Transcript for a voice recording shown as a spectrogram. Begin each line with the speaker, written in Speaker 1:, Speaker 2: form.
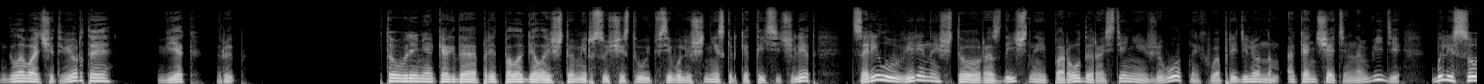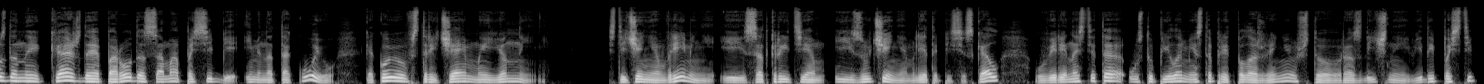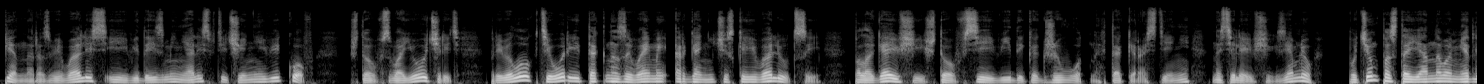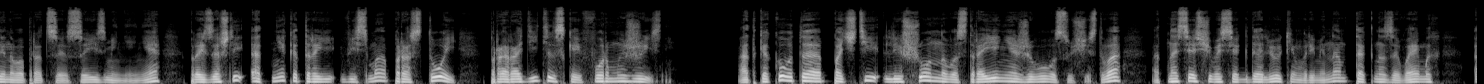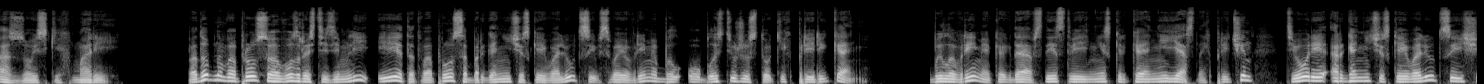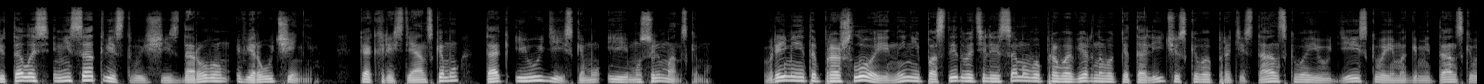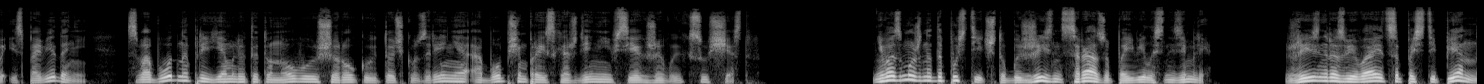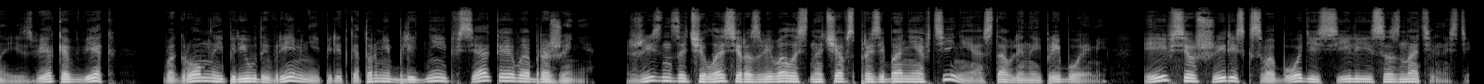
Speaker 1: Глава 4. Век рыб. В то время, когда предполагалось, что мир существует всего лишь несколько тысяч лет, царила уверенность, что различные породы растений и животных в определенном окончательном виде были созданы каждая порода сама по себе, именно такую, какую встречаем мы ее ныне. С течением времени и с открытием и изучением летописи скал уверенность эта уступила место предположению, что различные виды постепенно развивались и видоизменялись в течение веков, что, в свою очередь, привело к теории так называемой органической эволюции, полагающей, что все виды как животных, так и растений, населяющих Землю, путем постоянного медленного процесса изменения произошли от некоторой весьма простой прародительской формы жизни. От какого-то почти лишенного строения живого существа, относящегося к далеким временам так называемых Азойских морей. Подобно вопросу о возрасте Земли, и этот вопрос об органической эволюции в свое время был областью жестоких пререканий. Было время, когда вследствие несколько неясных причин теория органической эволюции считалась несоответствующей здоровым вероучениям, как христианскому, так и иудейскому и мусульманскому. Время это прошло, и ныне последователи самого правоверного католического, протестантского, иудейского и магометанского исповеданий свободно приемлют эту новую широкую точку зрения об общем происхождении всех живых существ. Невозможно допустить, чтобы жизнь сразу появилась на Земле. Жизнь развивается постепенно, из века в век, в огромные периоды времени, перед которыми бледнеет всякое воображение. Жизнь зачалась и развивалась, начав с прозябания в тине, оставленной прибоями, и все ширясь к свободе, силе и сознательности.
